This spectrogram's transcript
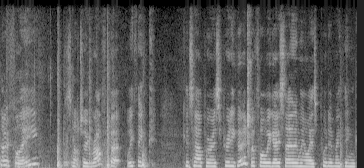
Hopefully, it's not too rough, but we think Catalpa is pretty good. Before we go sailing, we always put everything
